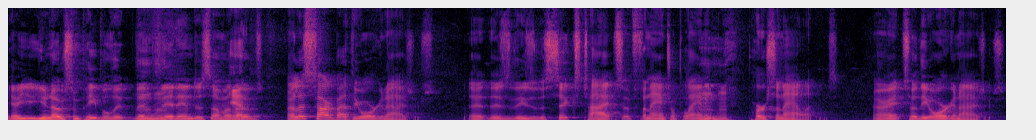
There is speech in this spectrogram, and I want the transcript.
You know, you, you know some people that, that fit into some of Yeah. those. Right, let's talk about the organizers. Uh, this, these are the six types of financial planning personalities. All right, so the organizers,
